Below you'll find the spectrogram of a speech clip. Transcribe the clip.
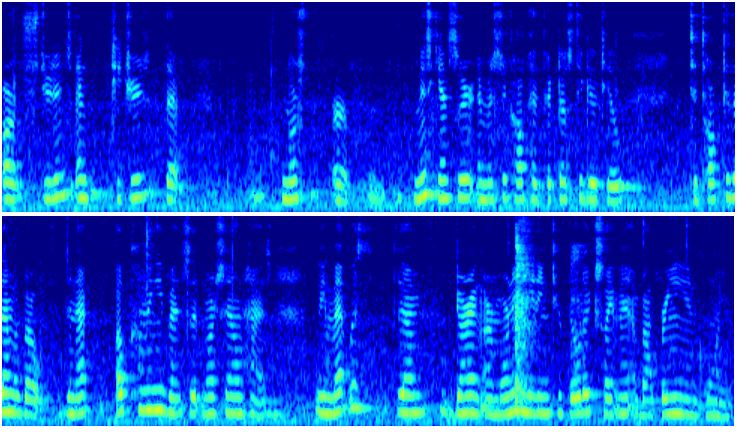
are students and teachers that North or Miss Gensler and Mr. Cobb had picked us to go to, to talk to them about the next upcoming events that North Salem has. We met with them during our morning meeting to build excitement about bringing in coins.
